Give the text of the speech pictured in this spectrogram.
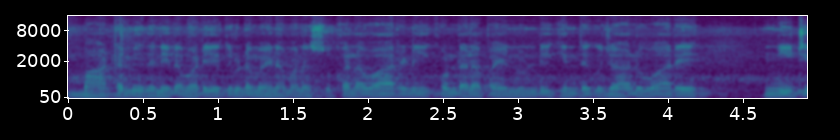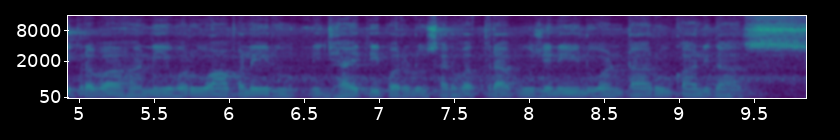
మాట మీద నిలబడే దృఢమైన మనస్సు కలవారిని కొండలపై నుండి కిందకు జాలువారే నీటి ప్రవాహాన్ని ఎవరూ ఆపలేరు. నిజాయితీ పరులు సర్వత్రా పూజనీయులు అంటారు కాళిదాస్.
